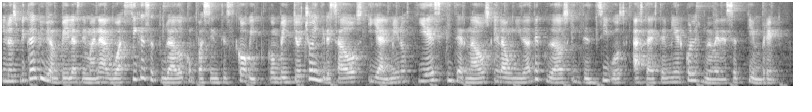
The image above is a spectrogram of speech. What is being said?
El Hospital Vivian Pelas de Managua sigue saturado con pacientes COVID, con 28 ingresados y al menos 10 internados en la unidad de cuidados intensivos hasta este miércoles 9 de septiembre.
